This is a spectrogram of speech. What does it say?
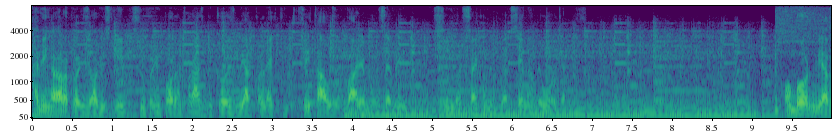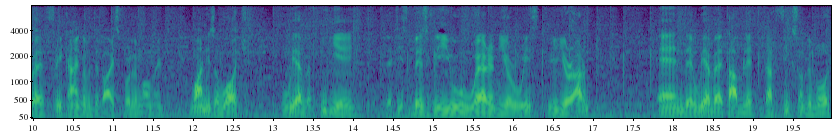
Having Oracle is obviously super important for us because we are collecting 3,000 variables every single second that we are sailing on the water. On board we have a three kind of device for the moment. One is a watch, we have a PDA that is basically you wearing your wrist, in your arm. And uh, we have a tablet that fixed on the boat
